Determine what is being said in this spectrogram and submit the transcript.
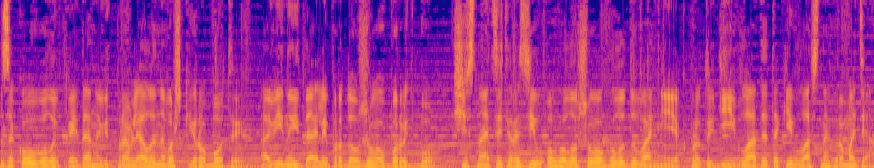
заковували в кайдани, відправляли на важкі роботи. А він і далі продовжував боротьбу. 16 разів оголошував голодування як проти дій влади, так і власних громадян.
